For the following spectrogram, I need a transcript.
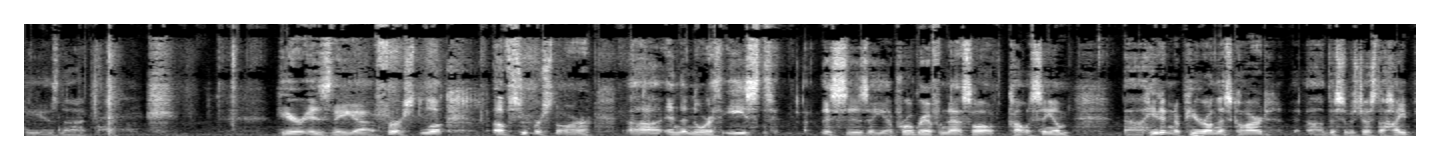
he is not. Here is the uh, first look of Superstar uh, in the Northeast. This is a, a uh, program from Nassau Coliseum. Uh, he didn't appear on this card. Uh, this was just a hype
